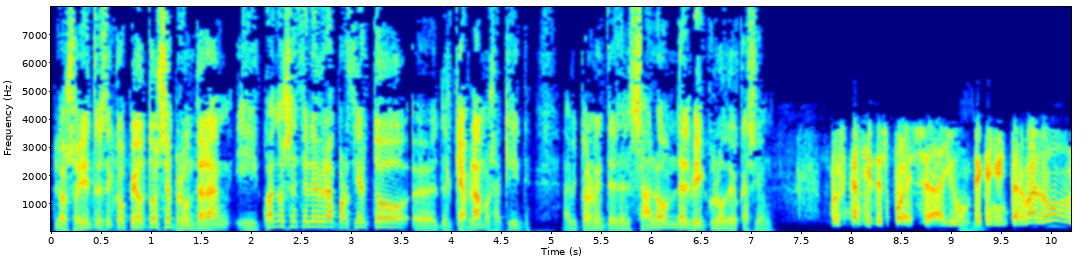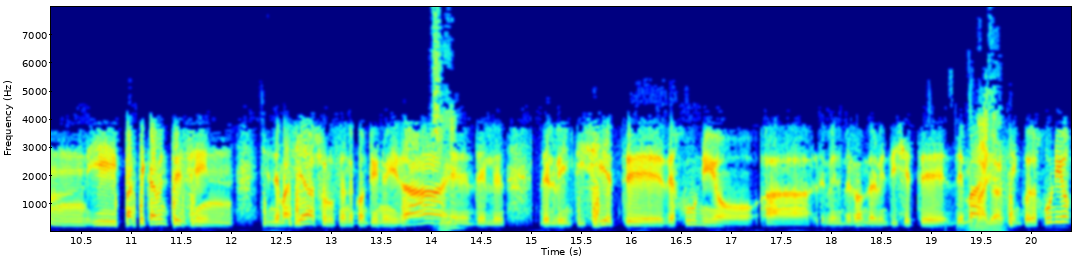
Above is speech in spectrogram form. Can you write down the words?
Los oyentes de Copiauto se preguntarán, ¿y cuándo se celebra, por cierto, eh, del que hablamos aquí habitualmente del salón del vehículo de ocasión. Pues casi después. Hay un pequeño intervalo mm, y prácticamente sin, sin demasiada solución de continuidad eh, del, del 27 de junio a, perdón, del 27 de mayo, al 5 de junio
